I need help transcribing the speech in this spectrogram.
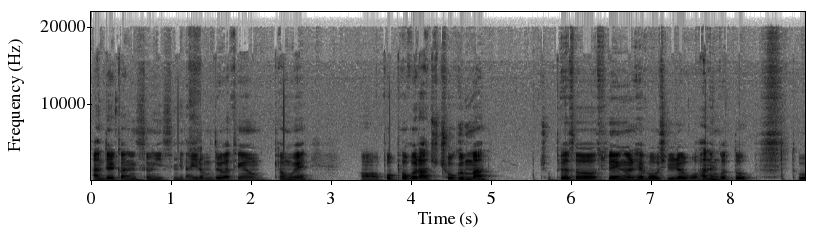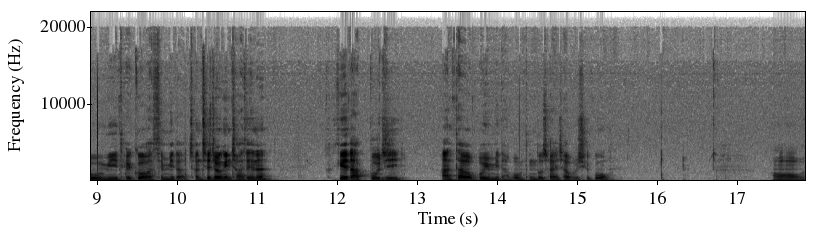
안 될 가능성이 있습니다. 이런 분들 같은 경우에 어, 보폭을 아주 조금만 좁혀서 수행을 해보시려고 하는 것도 도움이 될 것 같습니다. 전체적인 자세는 크게 나쁘지 않다고 보입니다. 몸통도 잘 잡으시고 어,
